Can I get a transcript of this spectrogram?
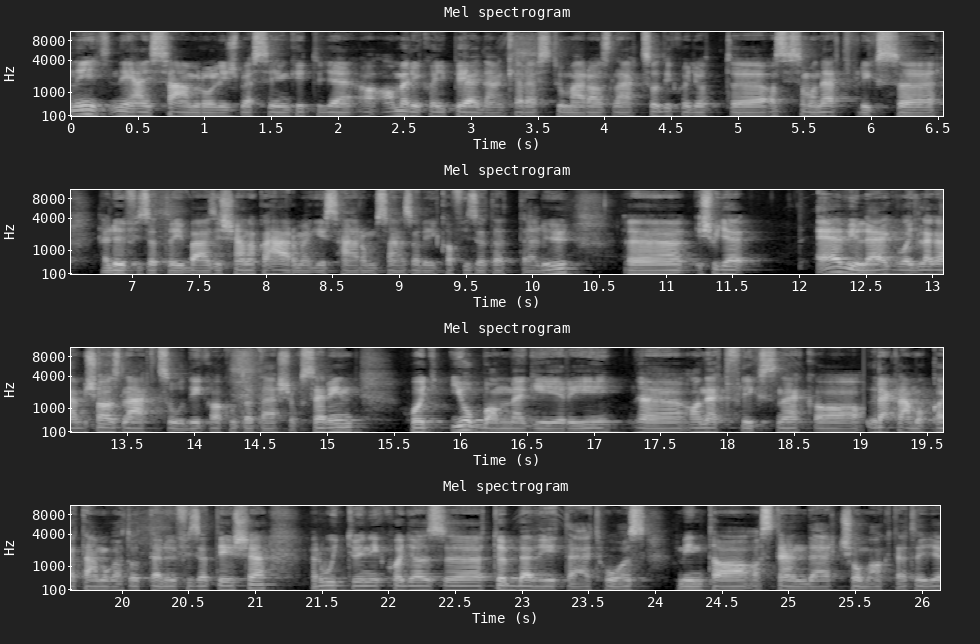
négy, néhány számról is beszéljünk itt, ugye amerikai példán keresztül már az látszódik, hogy ott azt hiszem a Netflix előfizetői bázisának a 3,3%-a fizetett elő, és ugye elvileg, vagy legalábbis az látszódik a kutatások szerint, hogy jobban megéri a Netflixnek a reklámokkal támogatott előfizetése, mert úgy tűnik, hogy az több bevételt hoz, mint a, a standard csomag. Tehát, hogy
